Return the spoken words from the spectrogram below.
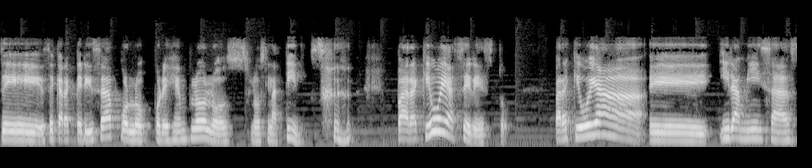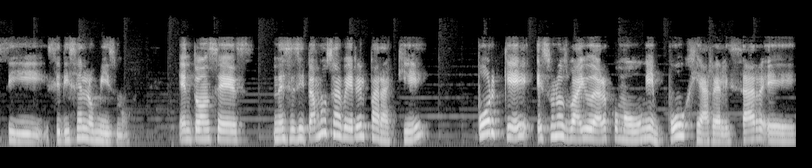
se, caracteriza por, lo, por ejemplo, los, los latinos. ¿para qué voy a hacer esto? ¿Para qué voy a eh, ir a misas si, si dicen lo mismo? Entonces, necesitamos saber el para qué, porque eso nos va a ayudar como un empuje a realizar eh,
